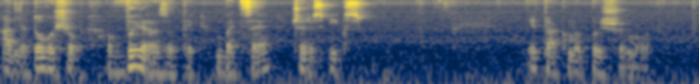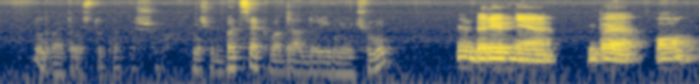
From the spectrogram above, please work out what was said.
а для того, щоб виразити БЦ через х. І так ми пишемо. Ну, давайте ось тут напишемо. Значить, BC квадрат дорівнює чому? Дорівнює БО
